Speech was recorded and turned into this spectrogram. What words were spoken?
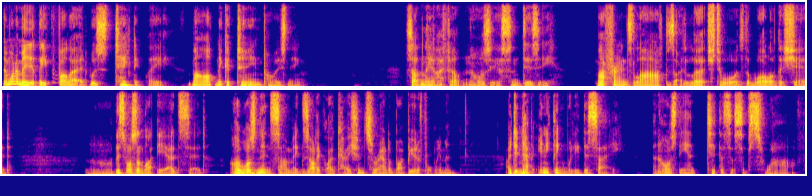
Then what immediately followed was technically mild nicotine poisoning. Suddenly I felt nauseous and dizzy. My friends laughed as I lurched towards the wall of the shed. Oh, this wasn't like the ad said. I wasn't in some exotic location surrounded by beautiful women. I didn't have anything witty to say, and I was the antithesis of suave.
